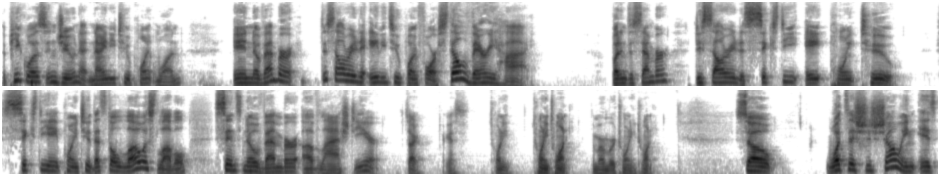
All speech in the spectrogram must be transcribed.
The peak was in June at 92.1. In November, decelerated to 82.4, still very high. But in December, decelerated to 68.2. 68.2. That's the lowest level since November of last year. Sorry, I guess 20, 2020, November 2020. So, what this is showing is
